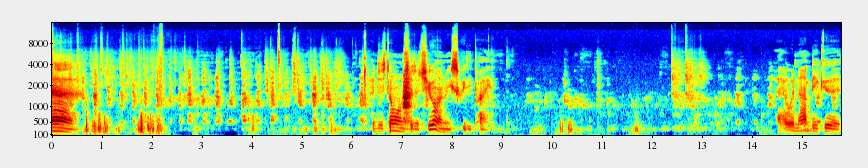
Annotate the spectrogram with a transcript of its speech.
Ah. don't want you to chew on me, sweetie pie. That would not be good.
